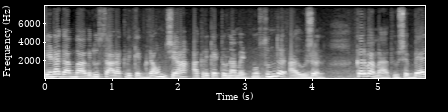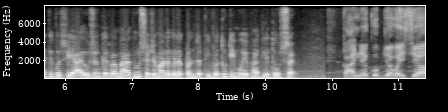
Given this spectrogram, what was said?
દેણા ગામમાં આવેલું સારા ક્રિકેટ ગ્રાઉન્ડ જ્યાં આ ક્રિકેટ ટુર્નામેન્ટનું સુંદર આયોજન કરવામાં આવ્યું છે. બે દિવસીય આયોજન કરવામાં આવ્યું છે, જેમાં અલગ અલગ પંદરથી વધુ ટીમોએ ભાગ લીધો છે. કાન્યકુબ્જ વૈશ્ય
